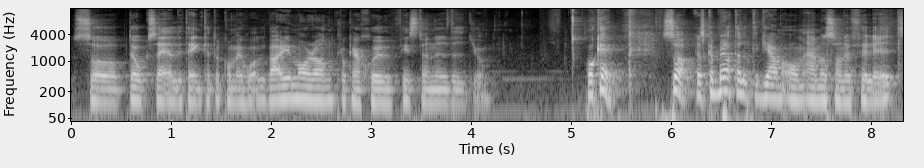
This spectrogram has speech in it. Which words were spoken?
Så det också är lite enkelt att komma ihåg. Varje morgon klockan sju finns det en ny video. Okej, okay. så jag ska berätta lite grann om Amazon Affiliate.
